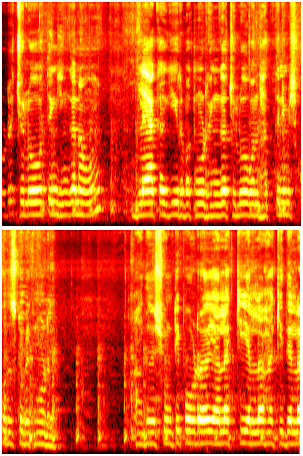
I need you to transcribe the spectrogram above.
ನೋಡ್ರಿ, ಚಲೋ ತಿಂಗೆ ಹಿಂಗೆ ನಾವು ಬ್ಲ್ಯಾಕ್ ಆಗಿ ಇರ್ಬೇಕು ನೋಡ್ರಿ, ಹಿಂಗೆ ಚಲೋ ಒಂದು ಹತ್ತು ನಿಮಿಷ ಕುದಿಸ್ಕೋಬೇಕು ನೋಡ್ರಿ. ಅದು ಶುಂಠಿ ಪೌಡ್ರ್ ಏಲಕ್ಕಿ ಎಲ್ಲ ಹಾಕಿದ್ದೆಲ್ಲ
